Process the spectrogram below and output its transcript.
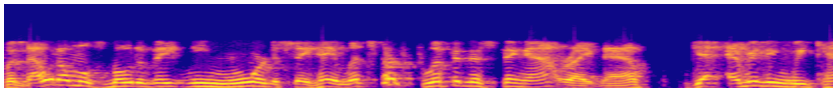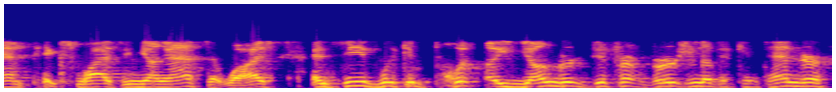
But that would almost motivate me more to say, hey, let's start flipping this thing out right now, get everything we can, picks wise and young asset wise, and see if we can put a younger, different version of a contender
